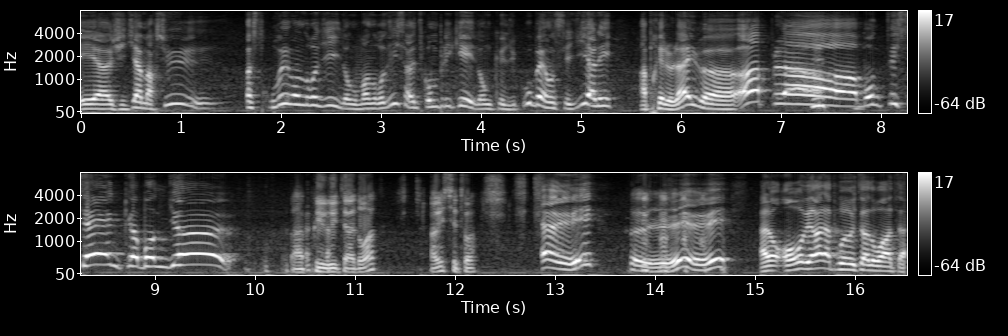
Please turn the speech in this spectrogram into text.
et euh, j'ai dit à Marsu, euh, on va se trouver vendredi, donc vendredi ça va être compliqué, donc euh, du coup ben, on s'est dit, allez, après le live, euh, hop là, montez 5, bon Dieu Bah, priorité à droite. Ah oui, c'est toi. Ah oui, oui, oui, oui. Alors on reverra la priorité à droite, hein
